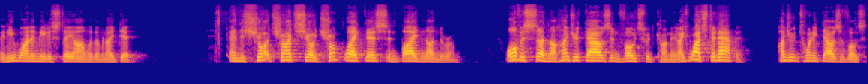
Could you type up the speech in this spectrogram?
and he wanted me to stay on with him, and I did. And the short charts showed Trump like this and Biden under him. All of a sudden, 100,000 votes would come in. I watched it happen 120,000 votes.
